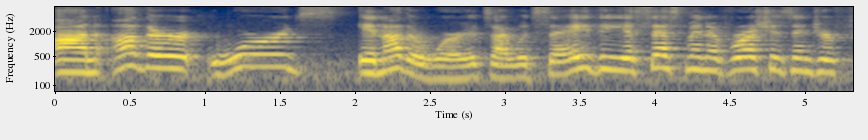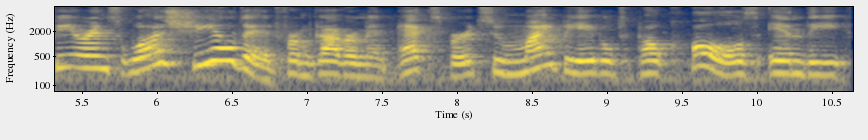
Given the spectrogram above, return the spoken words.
On other words, in other words, I would say, the assessment of Russia's interference was shielded from government experts who might be able to poke holes in the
